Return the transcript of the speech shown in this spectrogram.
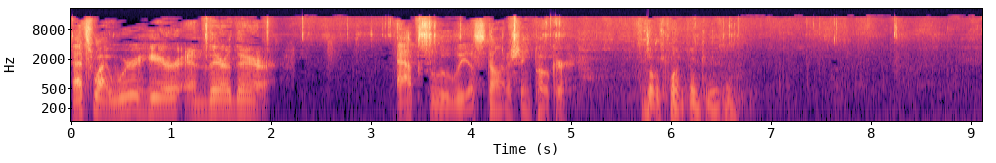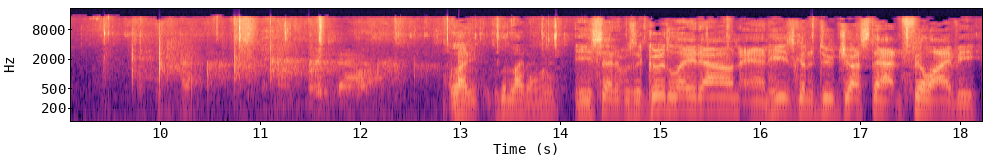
That's why we're here and they're there. Absolutely astonishing poker. What was point thinking, is there? Lady, it's a good lay down, wasn't it? He said it was a good laydown, and he's going to do just that. And Phil Ivey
